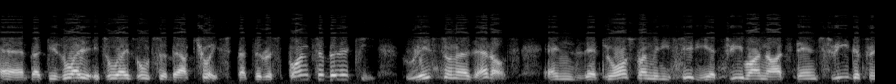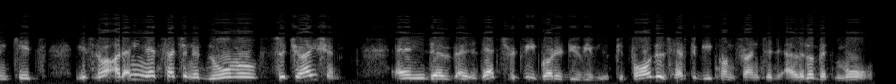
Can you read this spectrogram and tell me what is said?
Uh, but there's always, it's always also about choice. But the responsibility rests on those adults. And that last one when he said he had three one-night stands, three different kids, it's not, I don't think that's such an abnormal situation. And uh, that's what we've got to do. We, fathers have to be confronted a little bit more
